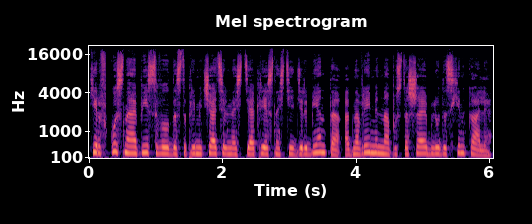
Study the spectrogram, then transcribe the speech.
Кир вкусно описывал достопримечательности окрестностей Дербента, одновременно опустошая блюдо с хинкали.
